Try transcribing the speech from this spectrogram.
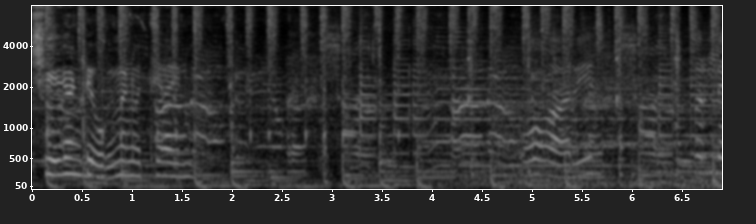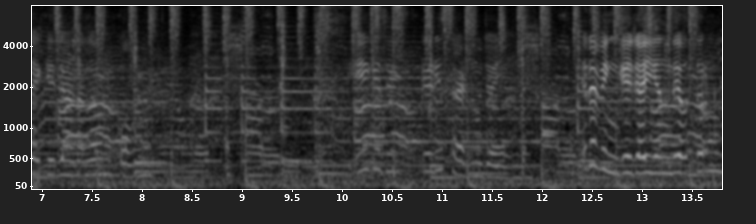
6 ਘੰਟੇ ਹੋ ਗਏ ਮੈਨੂੰ ਇੱਥੇ ਆਏ ਨੂੰ। ਉਹ ਆ ਰਹੇ ਪਰ ਲੈ ਕੇ ਜਾਣਾ ਦਾ ਹੁਣ ਕੌਣ ਇਹ ਕਿਸੇ ਕਿਹੜੀ ਸਾਈਡ ਨੂੰ ਜਾਈ ਜਾਂਦੇ? ਇਹਦੇ ਵਿੰਗੇ ਜਾਈ ਜਾਂਦੇ ਉਧਰ ਨੂੰ।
